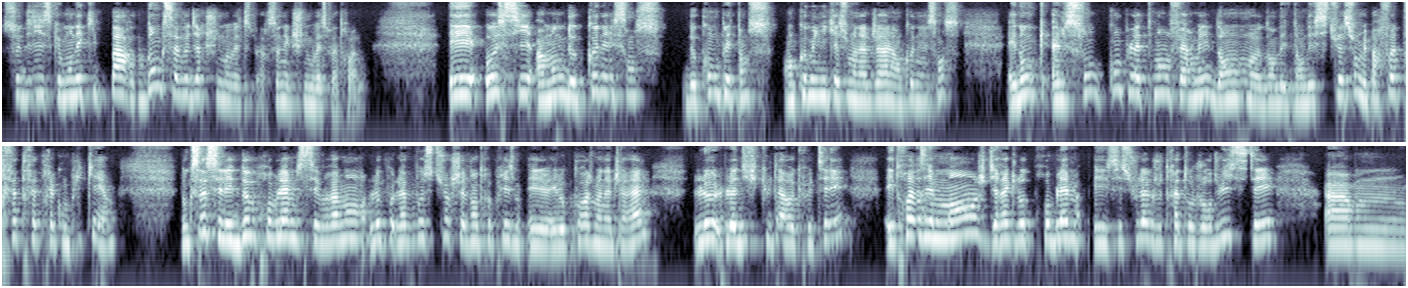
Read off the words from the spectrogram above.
se disent que mon équipe part, donc ça veut dire que je suis une mauvaise personne et que je suis une mauvaise patronne. Et aussi un manque de connaissances de compétences en communication managériale et en connaissances. Et donc, elles sont complètement enfermées dans, dans des situations, mais parfois très, très, très compliquées. Hein. Donc ça, c'est les deux problèmes. C'est vraiment la posture chef d'entreprise et, le courage managérial, le, la difficulté à recruter. Et troisièmement, je dirais que l'autre problème, et c'est celui-là que je traite aujourd'hui, c'est euh,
